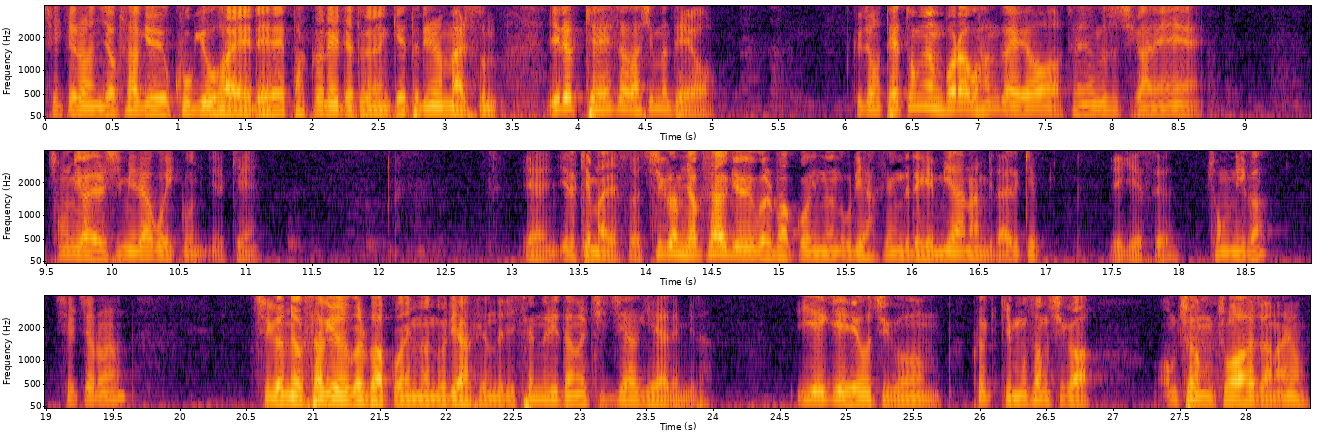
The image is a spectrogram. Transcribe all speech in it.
실제로는 역사교육 국유화에 대해 박근혜 대통령께 드리는 말씀 이렇게 해석하시면 돼요. 그죠? 대통령 보라고 한 거예요. 뉴스 시간에 총리가 열심히 일하고 있군 이렇게 예 이렇게 말했어. 지금 역사 교육을 받고 있는 우리 학생들에게 미안합니다. 이렇게 얘기했어요. 총리가 실제로는 지금 역사 교육을 받고 있는 우리 학생들이 새누리당을 지지하게 해야 됩니다. 이 얘기예요 지금. 그 김무성 씨가 엄청 좋아하잖아요.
